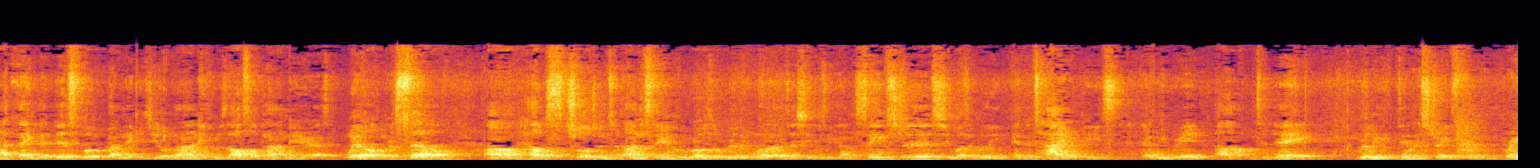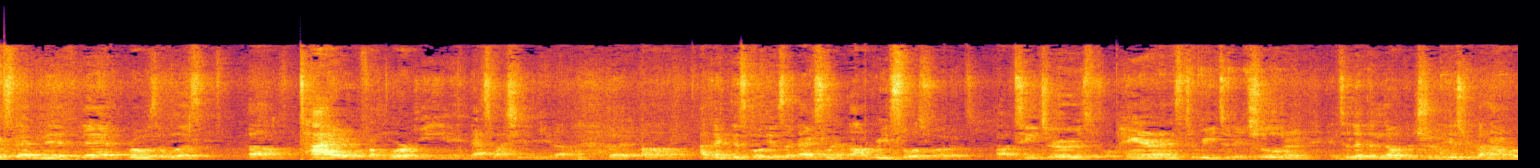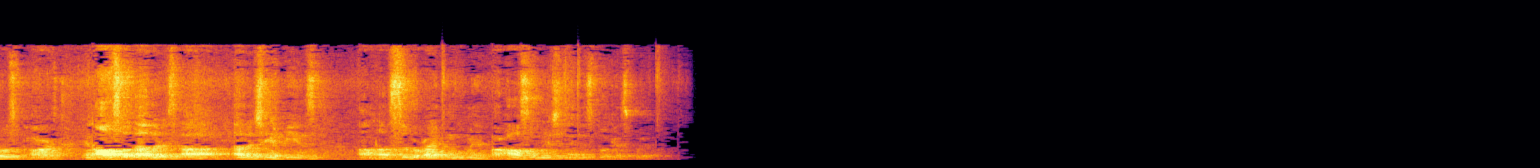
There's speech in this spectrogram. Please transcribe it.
And I think that this book by Nikki Giovanni, who's also a pioneer as well herself, um, helps children to understand who Rosa really was, that she was a young seamstress, she wasn't really in the tire piece that we read um, today really demonstrates and breaks that myth that Rosa was um, tired from working and that's why she didn't get up. But um, I think this book is an excellent uh, resource for uh, teachers, for parents to read to their children, and to let them know the true history behind Rosa Parks. And also others, uh, other champions um, of civil rights movement are also mentioned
